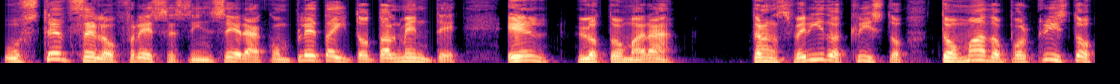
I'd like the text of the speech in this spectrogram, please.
Usted se lo ofrece sincera, completa y totalmente. Él lo tomará, transferido a Cristo, tomado por Cristo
